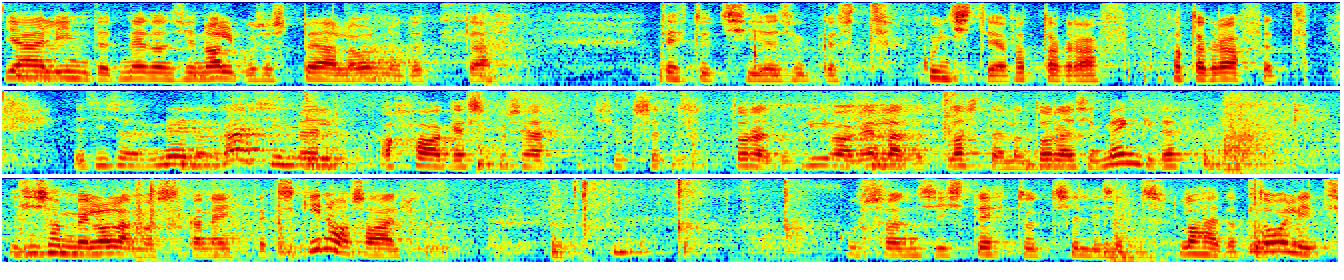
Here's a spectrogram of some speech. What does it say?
jäälind, et need on siin algusest peale olnud, et tehtud siia niisugust kunsti ja fotograaf, fotograafiat. ja siis on, need on ka siin meil Ahhaa keskuse niisugused toredad liivakellad, et lastel on tore siin mängida. ja siis on meil olemas ka näiteks kinosaal, kus on siis tehtud sellised lahedad toolid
